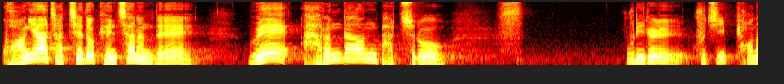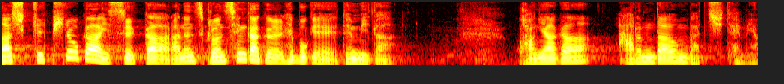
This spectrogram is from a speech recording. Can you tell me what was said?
광야 자체도 괜찮은데 왜 아름다운 밭으로 우리를 굳이 변화시킬 필요가 있을까라는 그런 생각을 해보게 됩니다. 광야가 아름다운 밭이 되며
